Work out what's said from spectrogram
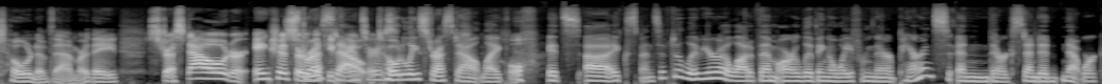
tone of them? Are they stressed out or anxious or stressed looking out, for answers? Totally stressed out. Like Oh. it's uh, expensive to live here. A lot of them are living away from their parents and their extended network.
